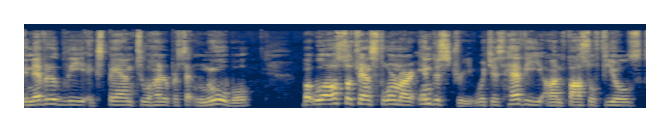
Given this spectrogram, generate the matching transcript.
inevitably expand to 100% renewable but we'll also transform our industry, which is heavy on fossil fuels,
